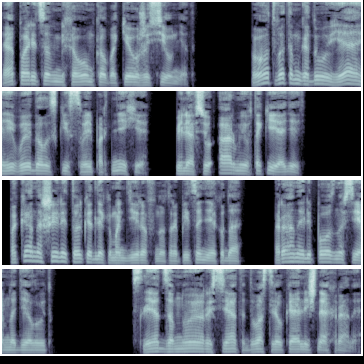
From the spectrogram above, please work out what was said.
а париться в меховом колпаке уже сил нет. Вот в этом году я и выдал эскиз своей портнихи, веля всю армию в такие одеть. Пока нашили только для командиров, но торопиться некуда. Рано или поздно всем наделают. Вслед за мной рысят два стрелка личной охраны.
